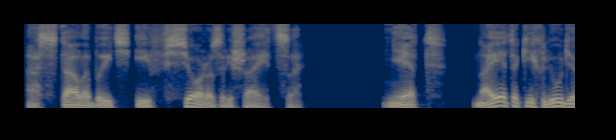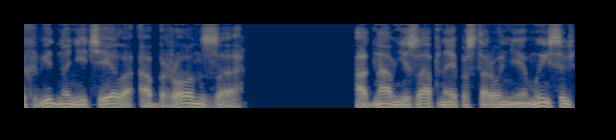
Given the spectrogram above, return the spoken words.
а стало быть, и все разрешается. Нет, на этаких людях видно не тело, а бронза. Одна внезапная посторонняя мысль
